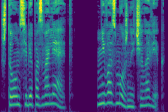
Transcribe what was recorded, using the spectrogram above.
Что он себе позволяет? Невозможный человек.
